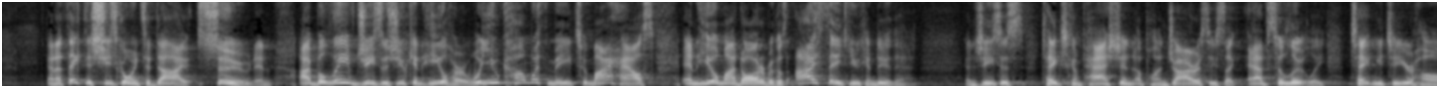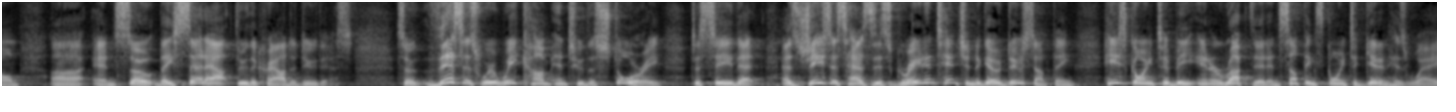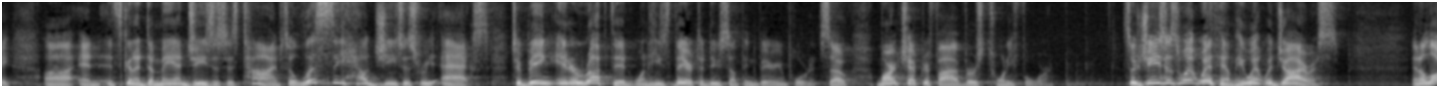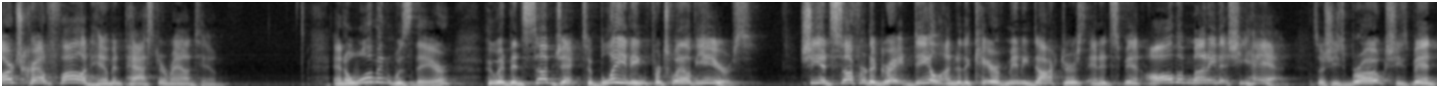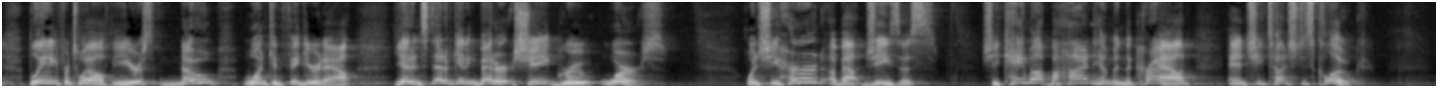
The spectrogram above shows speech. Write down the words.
And I think that she's going to die soon. And I believe, Jesus, you can heal her. Will you come with me to my house and heal my daughter? Because I think you can do that. And Jesus takes compassion upon Jairus. He's like, Absolutely, take me to your home. Uh, and so they set out through the crowd to do this. So, this is where we come into the story to see that as Jesus has this great intention to go do something, he's going to be interrupted and something's going to get in his way uh, and it's going to demand Jesus' time. So, let's see how Jesus reacts to being interrupted when he's there to do something very important. So, Mark chapter 5, verse 24. So, Jesus went with him, he went with Jairus, and a large crowd followed him and passed around him. And a woman was there who had been subject to bleeding for 12 years. She had suffered a great deal under the care of many doctors and had spent all the money that she had. So she's broke. She's been bleeding for 12 years. No one can figure it out. Yet instead of getting better, she grew worse. When she heard about Jesus, she came up behind him in the crowd and she touched his cloak.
